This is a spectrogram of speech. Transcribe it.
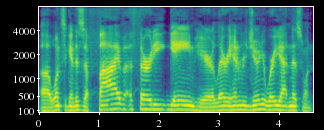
Uh, once again, this is a five thirty game here. Larry Henry Jr., where are you at in this one?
